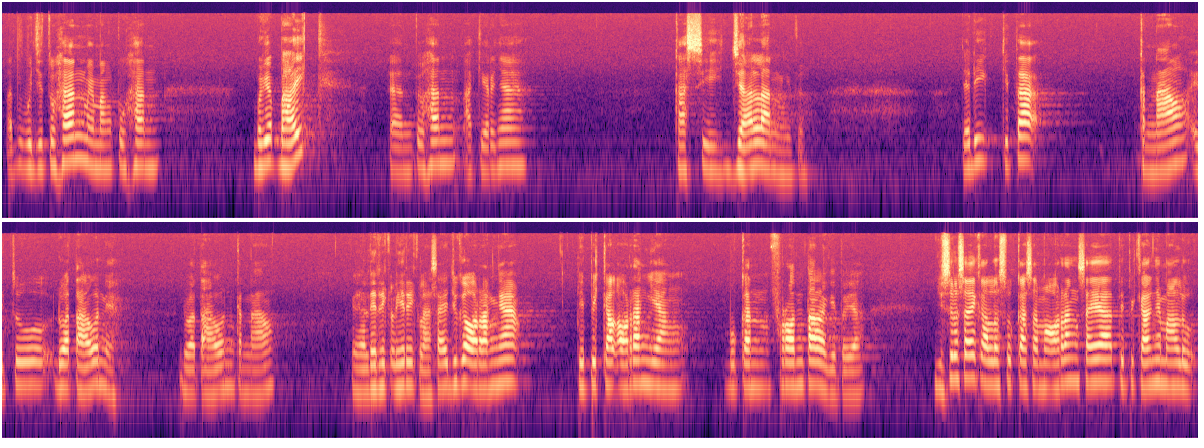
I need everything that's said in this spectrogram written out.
Tapi puji Tuhan, memang Tuhan baik dan Tuhan akhirnya kasih jalan gitu. Jadi kita kenal itu dua tahun ya, dua tahun kenal. Ya lirik-lirik lah. Saya juga orangnya tipikal orang yang bukan frontal gitu ya. Justru saya kalau suka sama orang saya tipikalnya malu.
